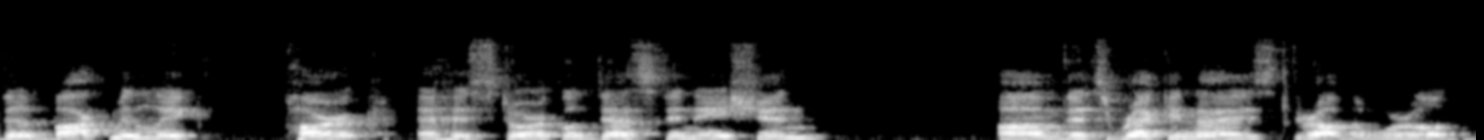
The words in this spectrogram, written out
the Bachman Lake Park a historical destination um, that's recognized throughout the world.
